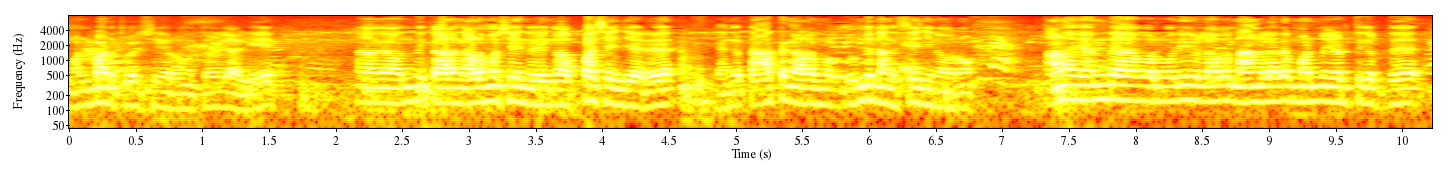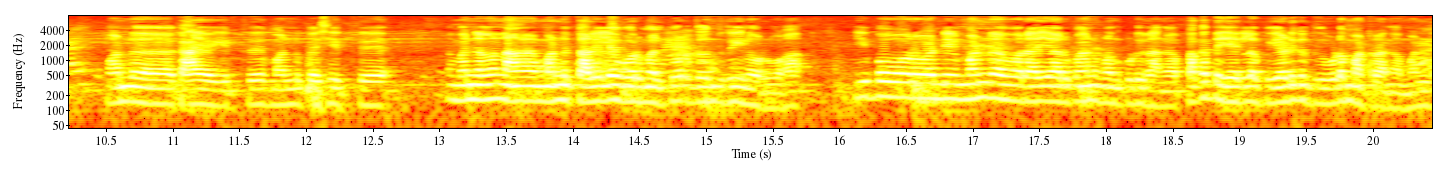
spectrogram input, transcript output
மண்பாடு தொழில் செய்கிறோம் தொழிலாளி. நாங்கள் வந்து காலங்காலமாக செஞ்சோம் எங்கள் அப்பா செஞ்சார். எங்கள் தாத்தன் காலங்காலத்துலேருந்து நாங்கள் செஞ்சுன்னு வரோம். ஆனால் எந்த ஒரு உதவியும் இல்லாமல் நாங்களே தான் மண் எடுத்துக்கிறது. மண் காய வைக்கிறது மண் பெசித்து மண்ணெல்லாம் நாங்கள் மண் தலையிலே ஒரு மைல் தூரத்தில் வந்து தூக்கின்னு வருவோம். இப்போ ஒரு வண்டி மண் ஒரு ஐயாயிரம் ரூபாய்னு வந்து கொடுக்குறாங்க. பக்கத்து ஏரியில் இப்போ எடுக்கிறதுக்கு விட மாட்டுறாங்க மண்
